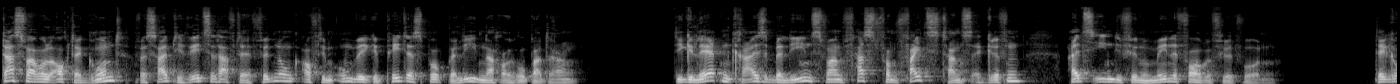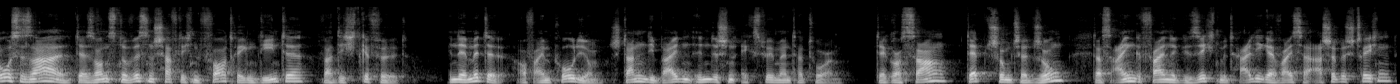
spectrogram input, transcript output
Das war wohl auch der Grund, weshalb die rätselhafte Erfindung auf dem Umwege Petersburg-Berlin nach Europa drang. Die gelehrten Kreise Berlins waren fast vom Veitstanz ergriffen, als ihnen die Phänomene vorgeführt wurden. Der große Saal, der sonst nur wissenschaftlichen Vorträgen diente, war dicht gefüllt. In der Mitte, auf einem Podium, standen die beiden indischen Experimentatoren. Der Gossan Deb Chumchajung, das eingefallene Gesicht mit heiliger weißer Asche bestrichen,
